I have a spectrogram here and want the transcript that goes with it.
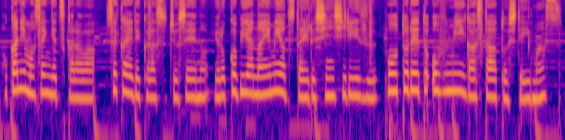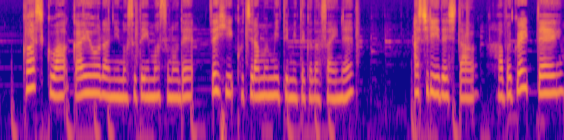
他にも先月からは世界で暮らす女性の喜びや悩みを伝える新シリーズポートレートオフミーがスタートしています。詳しくは概要欄に載せていますのでぜひこちらも見てみてくださいね。アシュリーでした。Have a great day!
